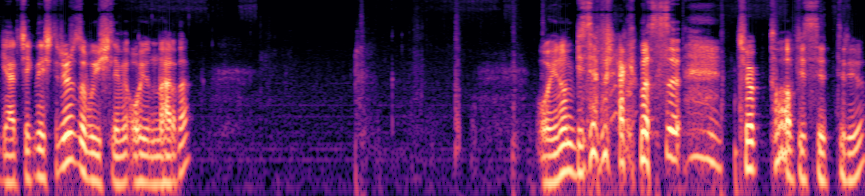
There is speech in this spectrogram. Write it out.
gerçekleştiriyoruz da bu işlemi oyunlarda. Oyunun bize bırakması çok tuhaf hissettiriyor.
